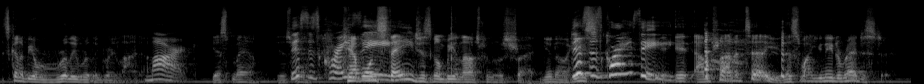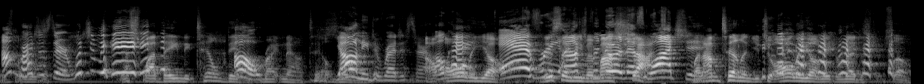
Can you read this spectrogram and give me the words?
It's going to be a really, really great lineup. Mark, Yes, ma'am. Yes, This ma'am. is crazy. Kev on stage is going to be an entrepreneur's track. You know, this is crazy. It, I'm trying to tell you. That's why you need to register. That's I'm registered. What you mean? That's why they need tell them Oh, right now. Tell Y'all need to register. Okay. All of y'all. Every this ain't even entrepreneur my that's shot, watching. But I'm telling you, to all of y'all need to register. So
